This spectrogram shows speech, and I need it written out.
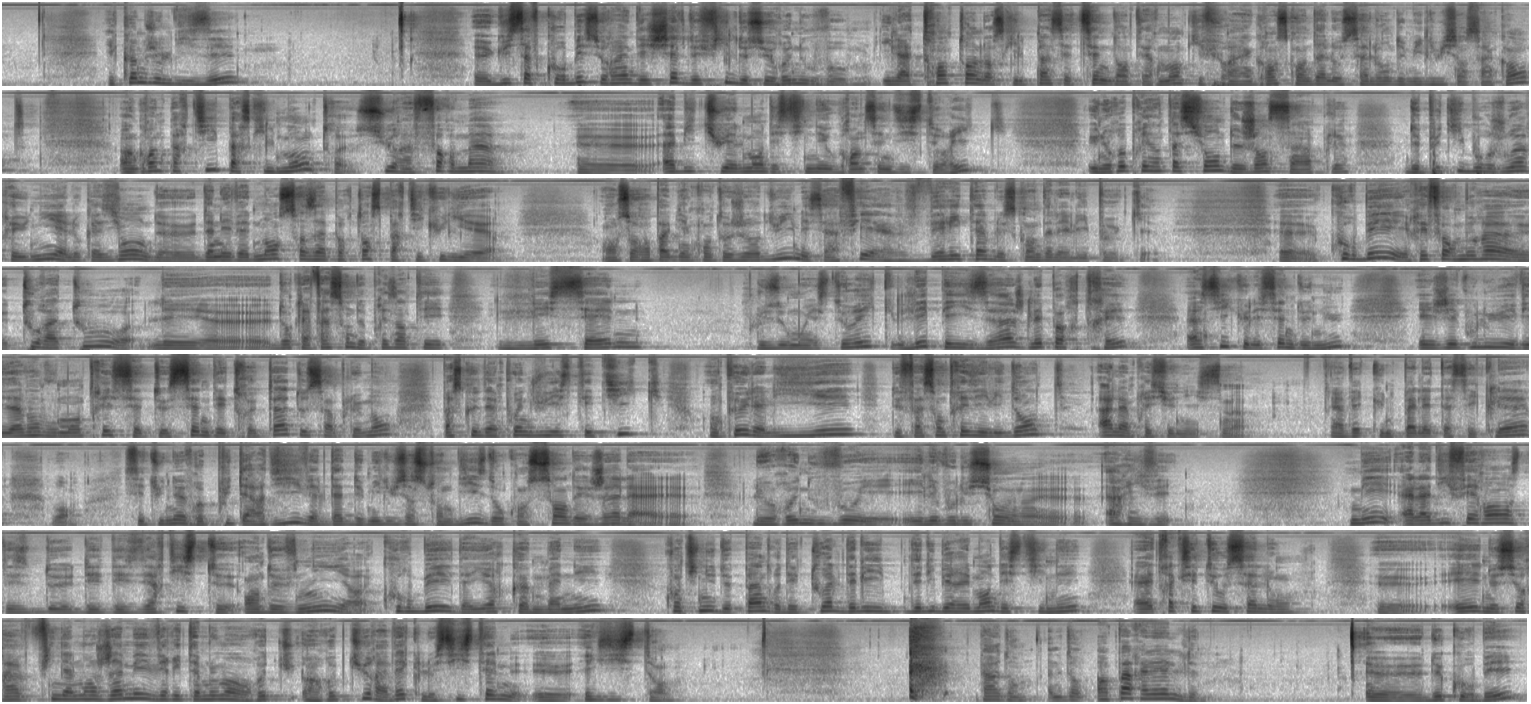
Et comme je le disais, Gustave Courbet sera un des chefs de file de ce renouveau. Il a 30 ans lorsqu'il peint cette scène d'enterrement qui fera un grand scandale au salon de 1850, en grande partie parce qu'il montre, sur un format euh, habituellement destiné aux grandes scènes historiques, une représentation de gens simples, de petits bourgeois réunis à l'occasion d'un événement sans importance particulière. On ne s'en rend pas bien compte aujourd'hui, mais ça a fait un véritable scandale à l'époque. Euh, Courbet réformera euh, tour à tour euh, donc la façon de présenter les scènes plus ou moins historiques, les paysages, les portraits, ainsi que les scènes de nu. Et j'ai voulu évidemment vous montrer cette scène d'Étretat, tout simplement, parce que d'un point de vue esthétique, on peut la lier de façon très évidente à l'impressionnisme, avec une palette assez claire. Bon, c'est une œuvre plus tardive, elle date de 1870, donc on sent déjà le renouveau et, l'évolution euh, arriver. Mais à la différence des, artistes en devenir, Courbet, d'ailleurs comme Manet, continue de peindre des toiles délibérément destinées à être acceptées au salon euh, et ne sera finalement jamais véritablement en, rupture avec le système euh, existant. Pardon. en parallèle de Courbet,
